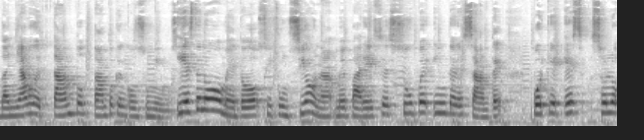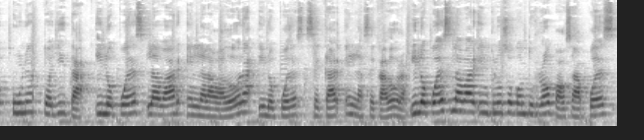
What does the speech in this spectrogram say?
dañado de tanto, tanto que consumimos. Y este nuevo método, si funciona, me parece súper interesante porque es solo una toallita y lo puedes lavar en la lavadora y lo puedes secar en la secadora y lo puedes lavar incluso con tu ropa, o sea, puedes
